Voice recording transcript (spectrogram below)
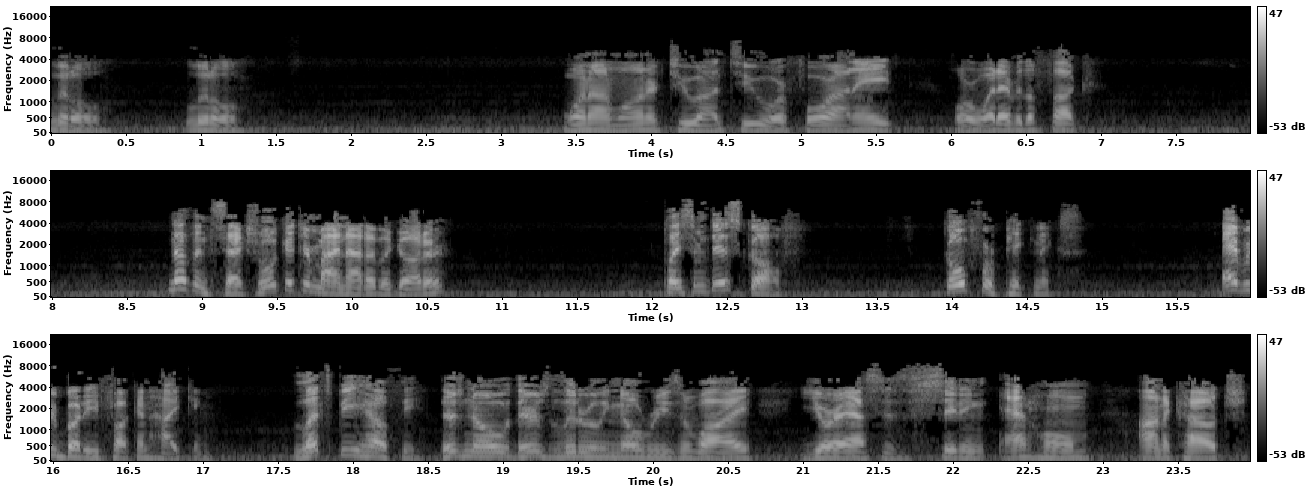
Little little one on one or two on two or four on eight or whatever the fuck. Nothing sexual. Get your mind out of the gutter. Play some disc golf. Go for picnics. Everybody fucking hiking. Let's be healthy. There's no there's literally no reason why your ass is sitting at home on a couch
